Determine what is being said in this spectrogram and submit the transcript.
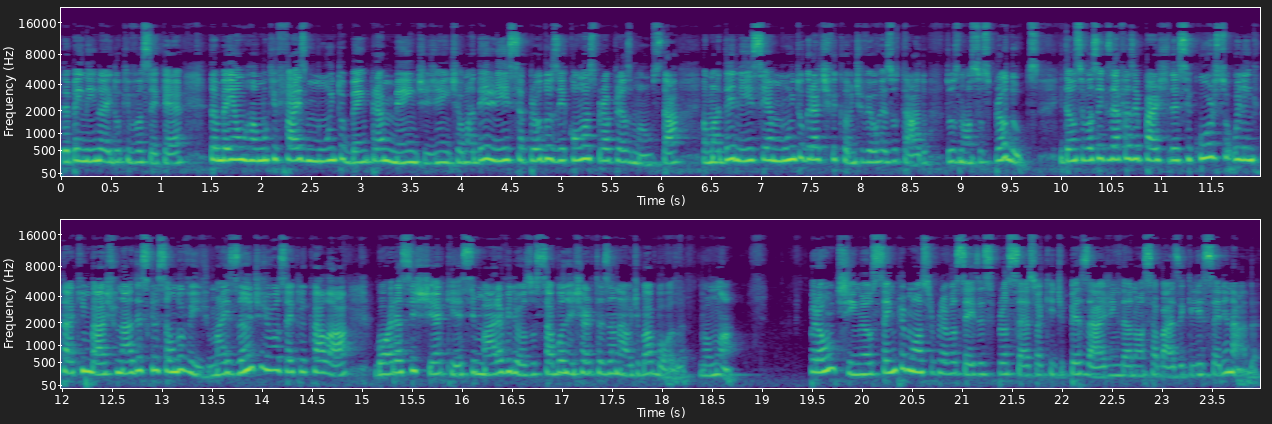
Dependendo aí do que você quer, também é um ramo que faz muito bem pra mente, gente. É uma delícia produzir com as próprias mãos, tá? É uma delícia e é muito gratificante ver o resultado dos nossos produtos. Então, se você quiser fazer parte desse curso, o link tá aqui embaixo na descrição do vídeo. Mas antes de você clicar lá, bora assistir aqui esse maravilhoso sabonete artesanal de babosa. Vamos lá! Prontinho, eu sempre mostro para vocês esse processo aqui de pesagem da nossa base glicerinada.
